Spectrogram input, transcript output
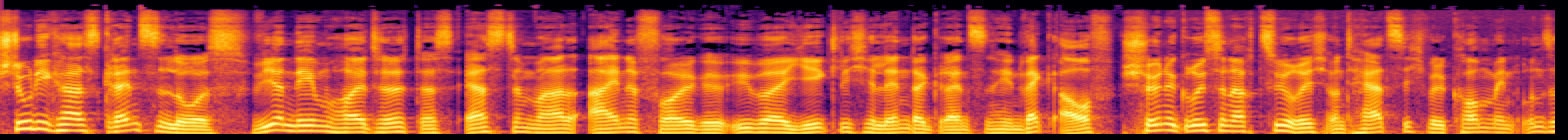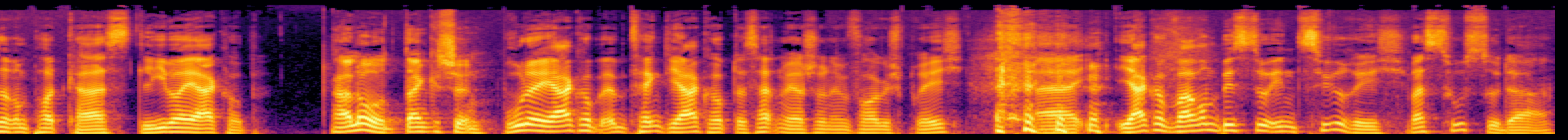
Studicast grenzenlos. Wir nehmen heute das erste Mal eine Folge über jegliche Ländergrenzen hinweg auf. Schöne Grüße nach Zürich und herzlich willkommen in unserem Podcast, lieber Jakob. Hallo, Dankeschön. Bruder Jakob empfängt Jakob, das hatten wir ja schon im Vorgespräch. äh, Jakob, warum bist du in Zürich? Was tust du da?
